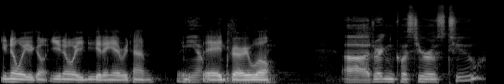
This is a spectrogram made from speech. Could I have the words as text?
You know what you're going. You know what you're getting every time. They, Yep, they age very well. Uh, Dragon Quest Heroes 2.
